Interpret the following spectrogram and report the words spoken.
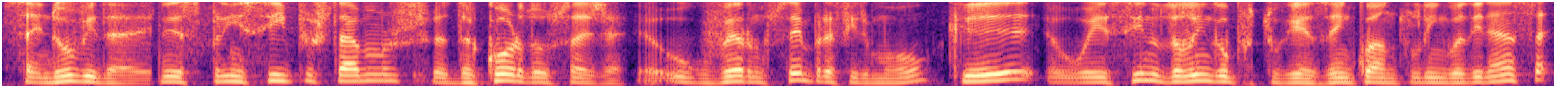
Sem dúvida, nesse princípio estamos de acordo, ou seja, o governo sempre afirmou que o ensino da língua portuguesa enquanto língua de herança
